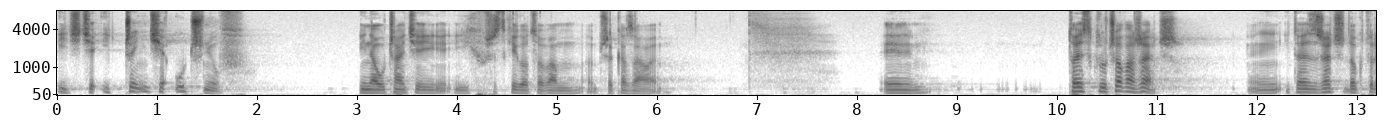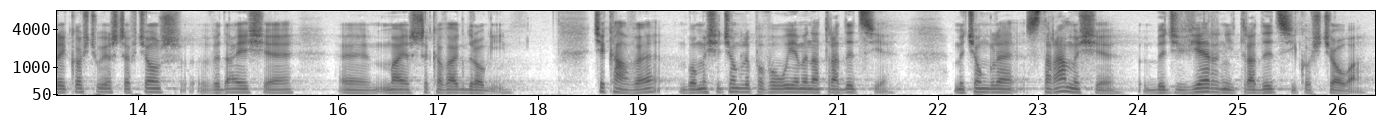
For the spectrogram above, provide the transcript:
idźcie i czyńcie uczniów i nauczajcie ich wszystkiego, co wam przekazałem. Y, to jest kluczowa rzecz. Y, I to jest rzecz, do której Kościół jeszcze wciąż wydaje się, y, ma jeszcze kawałek drogi. Ciekawe, bo my się ciągle powołujemy na tradycję. My ciągle staramy się być wierni tradycji Kościoła.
